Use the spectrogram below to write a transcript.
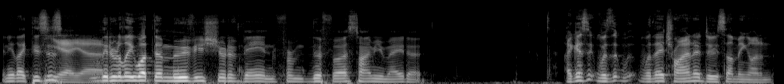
And you're like, this is Yeah, yeah. literally what the movie should have been from the first time you made it. I guess it was. It, were they trying to do something on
